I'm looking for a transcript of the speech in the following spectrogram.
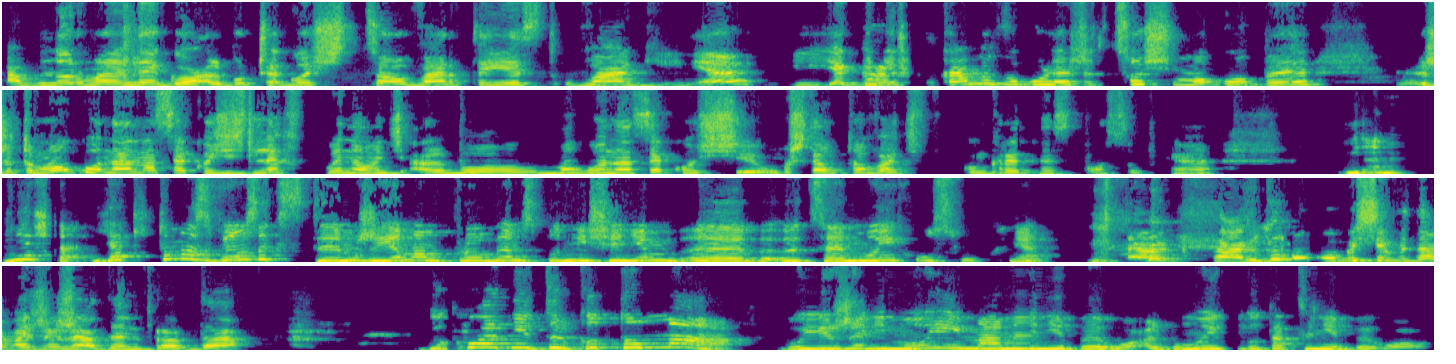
abnormalnego albo czegoś, co warte jest uwagi, nie? I jakby tak. nie szukamy w ogóle, że coś mogłoby, że to mogło na nas jakoś źle wpłynąć albo mogło nas jakoś ukształtować w konkretny sposób, nie? I Agnieszka, jaki to ma związek z tym, że ja mam problem z podniesieniem e, cen moich usług, nie? Tak, tak. To mogłoby się wydawać, że żaden, prawda? Dokładnie, tylko to ma. Bo jeżeli mojej mamy nie było, albo mojego taty nie było,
